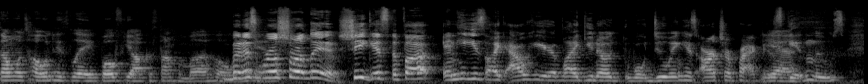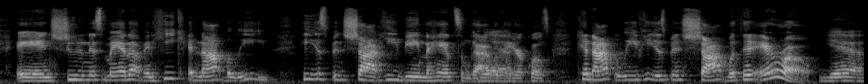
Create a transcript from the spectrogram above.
someone's holding his leg. Both y'all can stomp a mud hole. But it's in. real short lived. She gets the fuck, and he's like out here, like you know, doing his archer practice, Yes. getting loose, and shooting this man up. And he cannot believe he has been shot. He being the handsome guy with the air quotes, cannot believe he has been shot with an arrow. Yeah.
